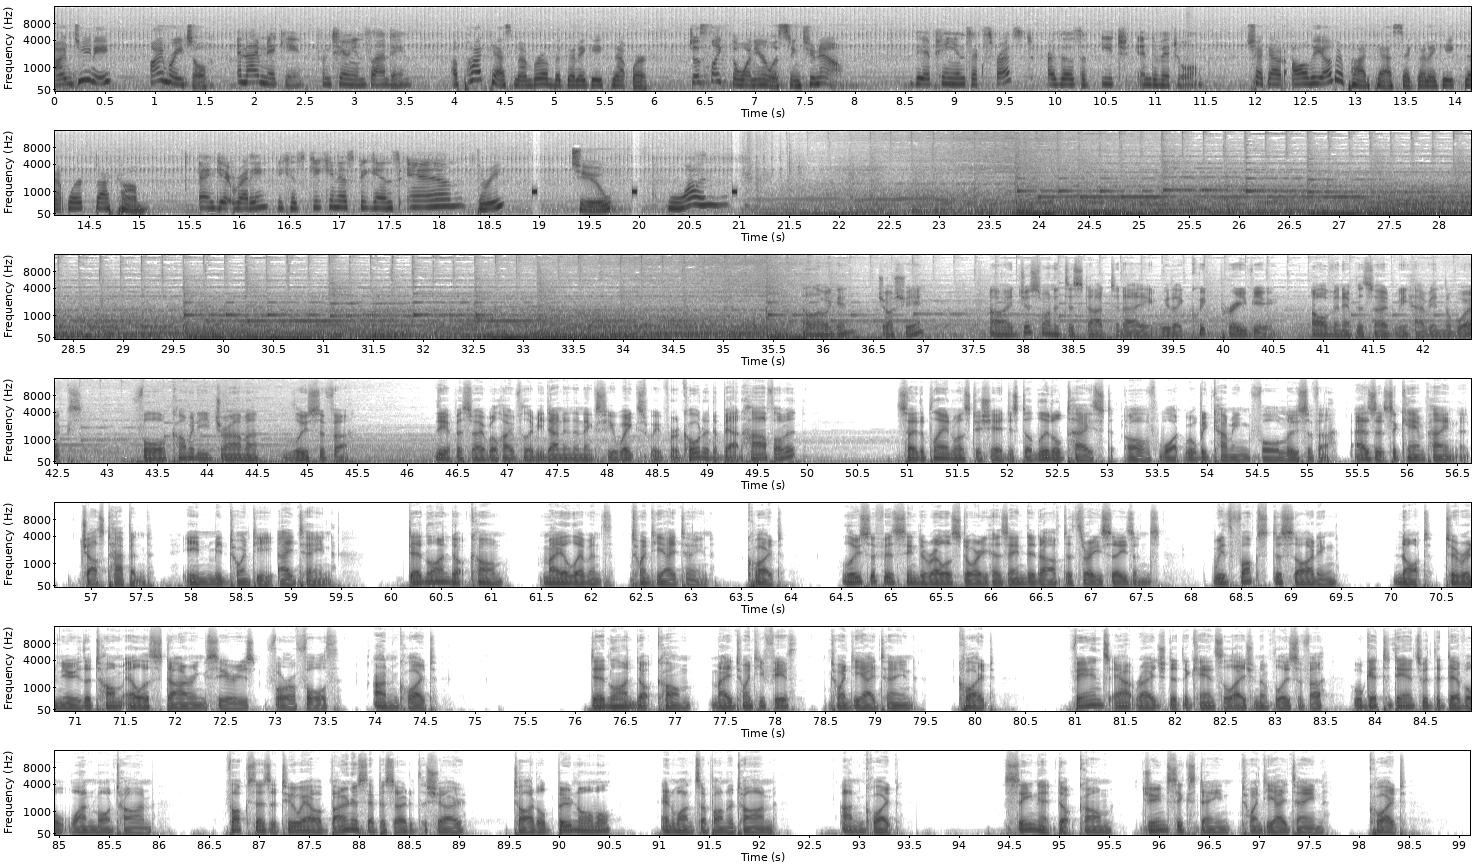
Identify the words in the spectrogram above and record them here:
I'm Jeannie, I'm Rachel. And I'm Nikki from Tyrion's Landing. a podcast member of the Gonna Geek Network. Just like the one you're listening to now. The opinions expressed are those of each individual. Check out all the other podcasts at GonnaGeekNetwork.com. And get ready because geekiness begins in Three, Two. one. Josh here. I just wanted to start today with a quick preview of an episode we have in the works for comedy drama Lucifer. The episode will hopefully be done in the next few weeks. We've recorded about half of it. So the plan was to share just a little taste of what will be coming for Lucifer, as it's a campaign that just happened in mid 2018. Deadline.com, May 11th, 2018. Quote, Lucifer's Cinderella story has ended after three seasons, with Fox deciding not to renew the Tom Ellis starring series for a fourth. Unquote. Deadline.com, May 25th, 2018. Quote Fans outraged at the cancellation of Lucifer will get to dance with the devil one more time. Fox has a two hour bonus episode of the show titled Boo Normal and Once Upon a Time. Unquote. CNET.com, June 16, 2018. Quote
